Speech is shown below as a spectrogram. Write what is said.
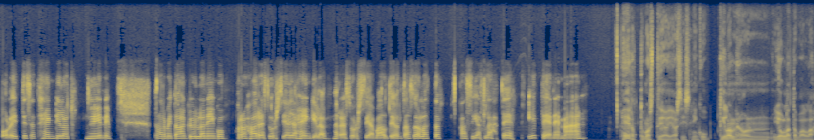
poliittiset henkilöt, niin, niin tarvitaan kyllä niin kuin raharesurssia ja henkilöresurssia valtion tasolla, että asiat lähtee etenemään. Ehdottomasti ja, ja siis niin kuin, tilanne on jollain tavalla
